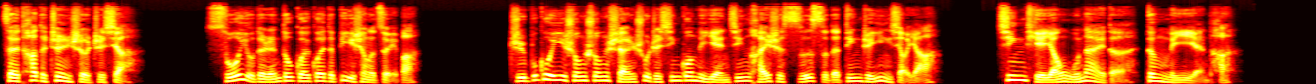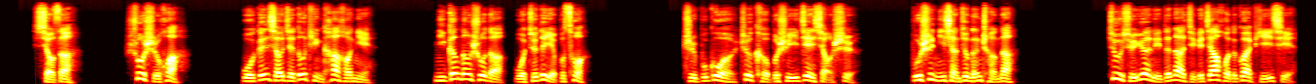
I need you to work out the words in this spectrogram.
在他的震慑之下，所有的人都乖乖的闭上了嘴巴，只不过一双双闪烁着星光的眼睛还是死死的盯着应小牙。金铁阳无奈的瞪了一眼他：“小子，说实话，我跟小姐都挺看好你，你刚刚说的，我觉得也不错。”只不过这可不是一件小事，不是你想就能成的。就学院里的那几个家伙的怪脾气，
